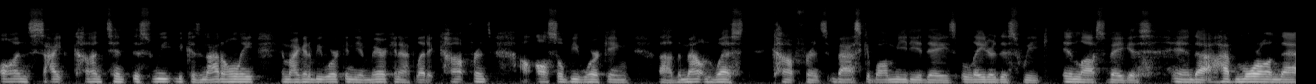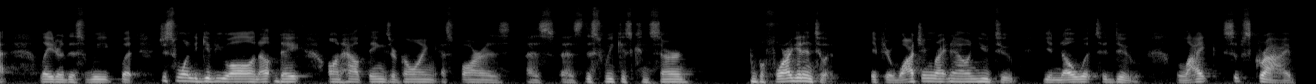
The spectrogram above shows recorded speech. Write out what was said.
on site content this week because not only am I going to be working the American Athletic Conference, I'll also be working uh, the Mountain West Conference basketball media days later this week in Las Vegas. And uh, I'll have more on that later this week. But just wanted to give you all an update on how things are going as far as, as, as this week is concerned. Before I get into it, if you're watching right now on YouTube, you know what to do. Like, subscribe,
